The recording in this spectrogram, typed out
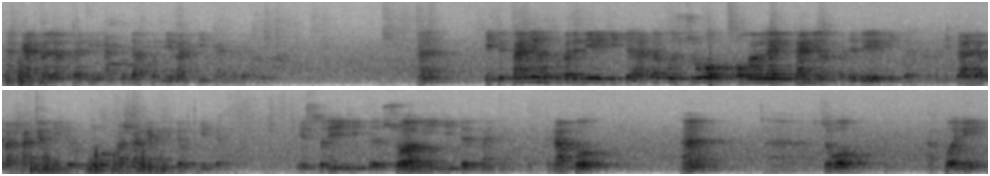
Dan malam tadi aku dah pun dimatikan oleh Allah. Ha? kita tanya kepada diri kita ataupun suruh orang lain tanya kepada diri kita. Kita ada pasangan hidup suruh pasangan hidup kita. Isteri kita, suami kita tanya kita kenapa? Ha? Ha, suruh apa ni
